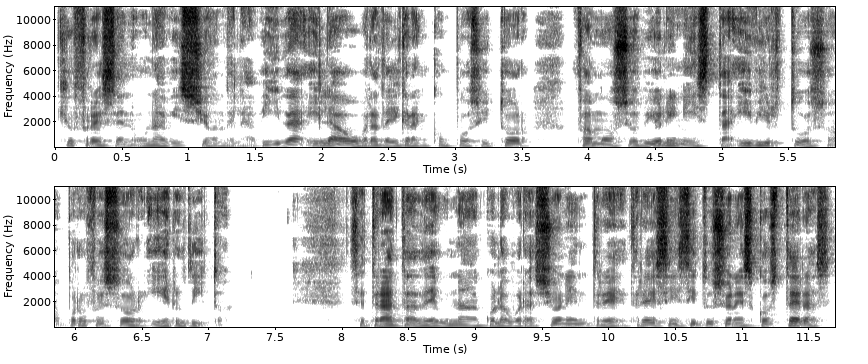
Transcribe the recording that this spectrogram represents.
que ofrecen una visión de la vida y la obra del gran compositor, famoso violinista y virtuoso profesor y erudito. Se trata de una colaboración entre tres instituciones costeras,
